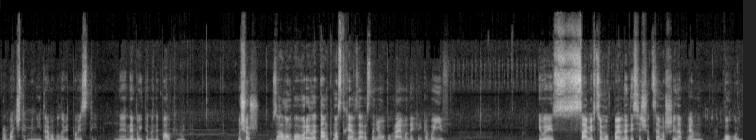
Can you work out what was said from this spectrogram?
Пробачте, мені треба було відповісти. Не, не бийте мене палками. Ну що ж, загалом поговорили. Танк must have. Зараз на ньому пограємо декілька боїв. І ви самі в цьому впевнитеся, що це машина прям вогонь.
